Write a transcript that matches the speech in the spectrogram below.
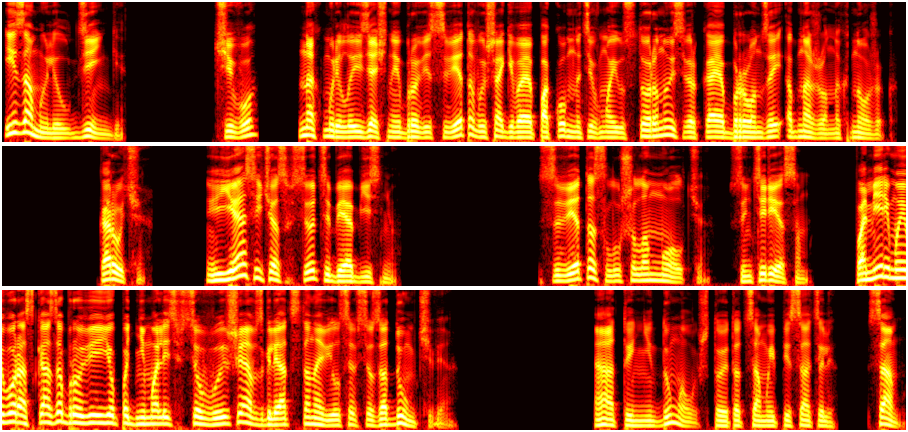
и замылил деньги. Чего? Нахмурила изящные брови Света, вышагивая по комнате в мою сторону и сверкая бронзой обнаженных ножек. Короче, я сейчас все тебе объясню. Света слушала молча, с интересом. По мере моего рассказа брови ее поднимались все выше, а взгляд становился все задумчивее. «А ты не думал, что этот самый писатель сам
